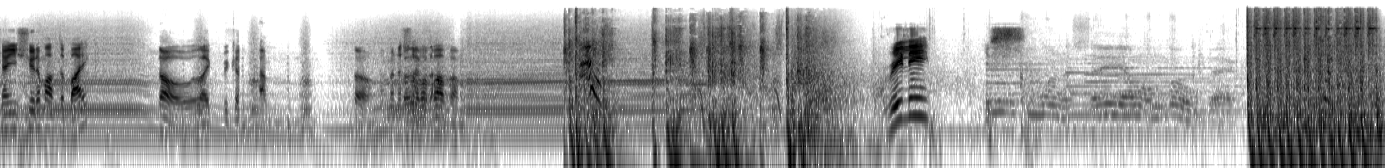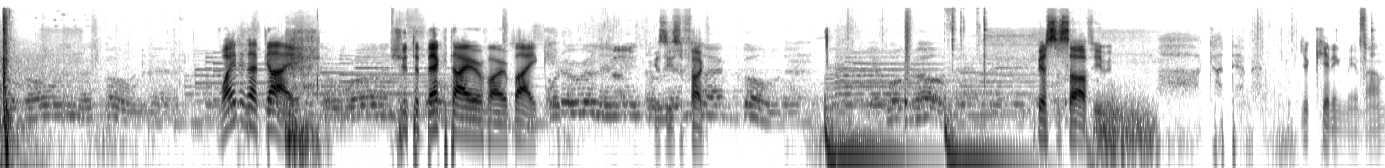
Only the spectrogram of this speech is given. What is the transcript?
Can you shoot him off the bike? No, like, because I'm... No. I'm gonna swim above him. Really? Yes. Why did that guy shoot the back tire of our bike? Because he's a fuck. Piss us off, you. Ah, God damn it. You're kidding me, man.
